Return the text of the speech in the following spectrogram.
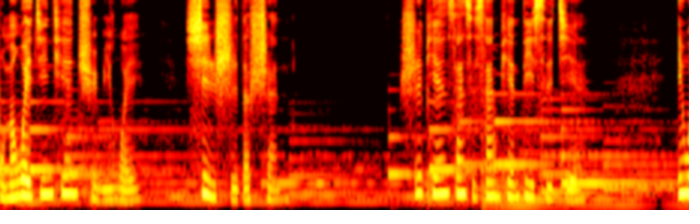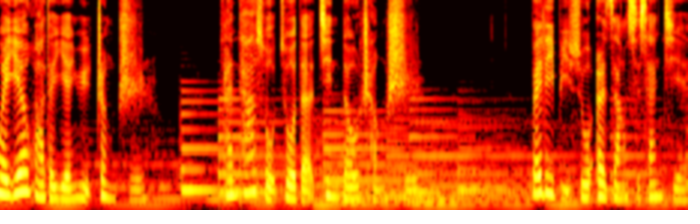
我们为今天取名为“信实的神”。诗篇三十三篇第四节，因为耶和华的言语正直，凡他所做的尽都诚实。腓立比书二章十三节，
